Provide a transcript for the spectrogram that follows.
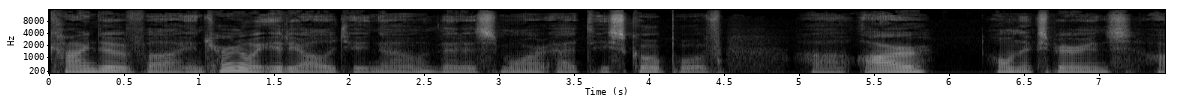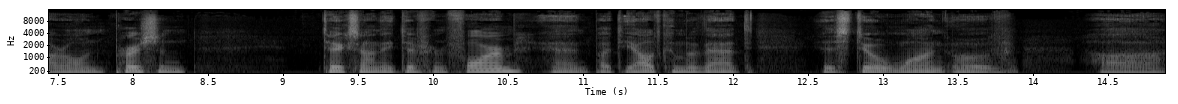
kind of uh, internal ideology now that is more at the scope of uh, our own experience, our own person, takes on a different form, and but the outcome of that is still one of uh,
